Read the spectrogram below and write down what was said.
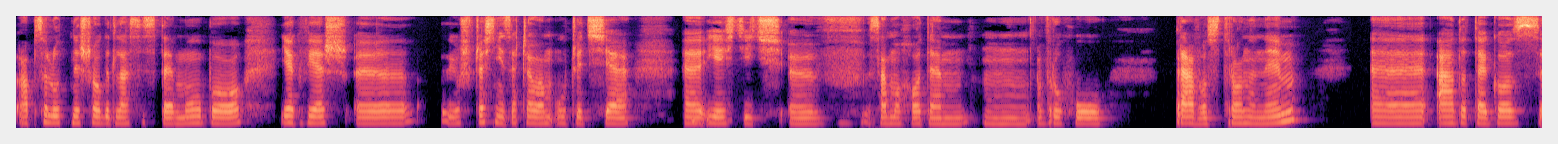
absolutny szok dla systemu, bo jak wiesz, y, już wcześniej zaczęłam uczyć się y, jeździć y, w, samochodem y, w ruchu prawostronnym, a do tego z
